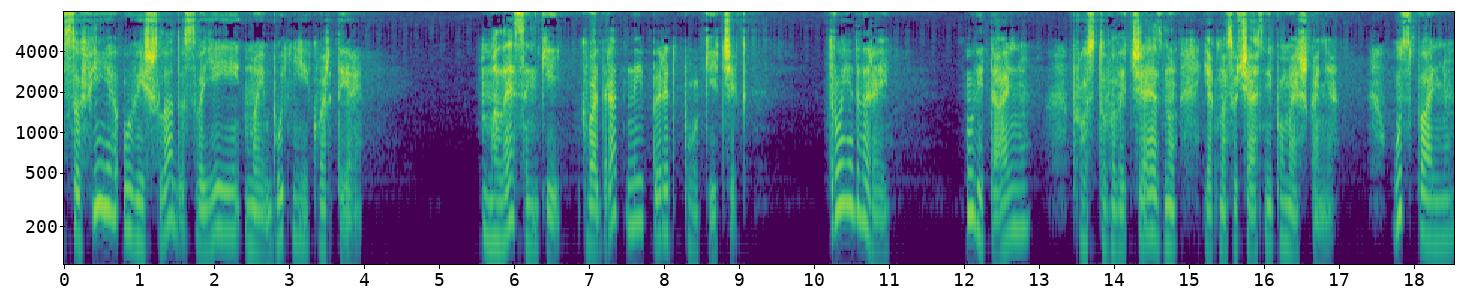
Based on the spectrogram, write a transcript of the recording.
Софія увійшла до своєї майбутньої квартири. Малесенький квадратний передпокійчик, троє дверей, у вітальню, просто величезну, як на сучасні помешкання, у спальню,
